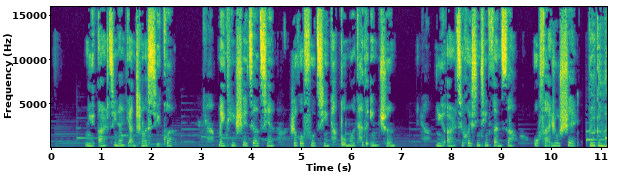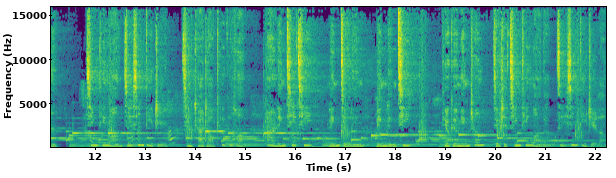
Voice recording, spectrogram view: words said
女儿竟然养成了习惯，每天睡觉前如果父亲不摸她的阴唇，女儿就会心情烦躁，无法入睡。哥哥们。倾听网最新地址，请查找 QQ 号二零七七零九零零零七，QQ 名称就是倾听网的最新地址了。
